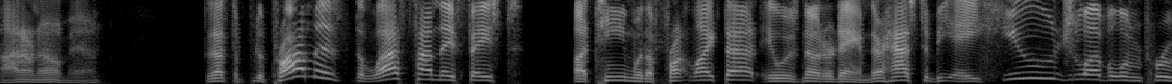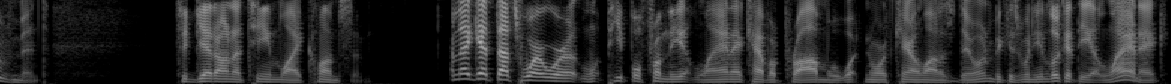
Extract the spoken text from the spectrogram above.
I don't know, man. That's the the problem is the last time they faced a team with a front like that, it was Notre Dame. There has to be a huge level of improvement to get on a team like Clemson. And I get that's where we're, people from the Atlantic have a problem with what North Carolina's doing because when you look at the Atlantic,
